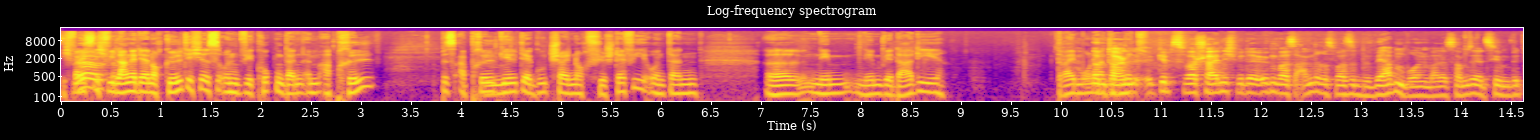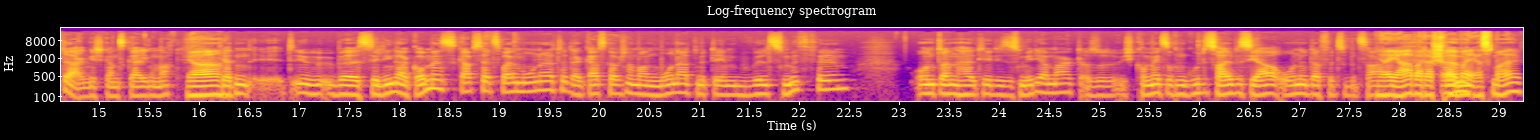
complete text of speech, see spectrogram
ich weiß Ja, nicht, wie lange der noch gültig ist und wir gucken dann im April. Bis April Mhm. gilt der Gutschein noch für Steffi und dann äh, nehmen, nehmen wir da die drei Monate Und dann gibt es wahrscheinlich wieder irgendwas anderes, was sie bewerben wollen, weil das haben sie jetzt hier im Winter eigentlich ganz geil gemacht. Ja. Die hatten äh, über Selena Gomez gab es ja zwei Monate, da gab es, glaube ich, nochmal einen Monat mit dem Will Smith-Film und dann halt hier dieses Mediamarkt. Also ich komme jetzt auf ein gutes halbes Jahr, ohne dafür zu bezahlen. Ja, ja, aber da schauen wir Ähm, erstmal,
